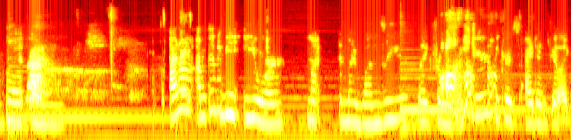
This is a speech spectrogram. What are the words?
But um I don't I'm gonna be Eeyore my in my onesie, like from last year because I didn't feel like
